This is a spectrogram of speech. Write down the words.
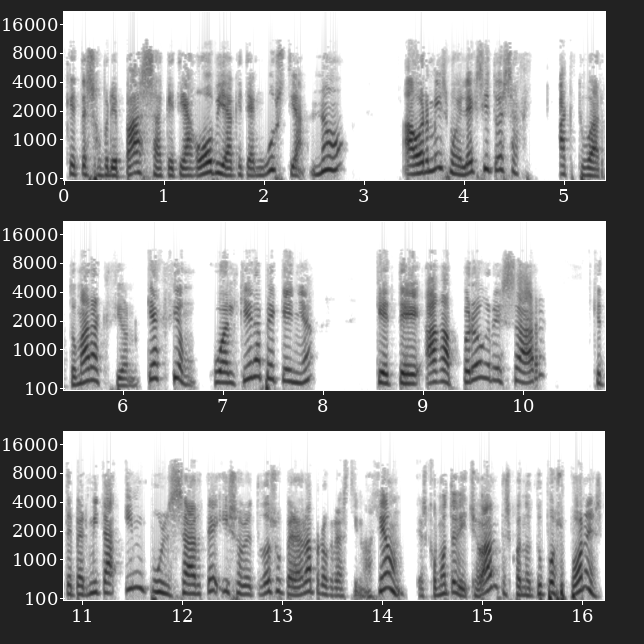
que te sobrepasa, que te agobia, que te angustia, no. Ahora mismo el éxito es actuar, tomar acción. ¿Qué acción? Cualquiera pequeña que te haga progresar que te permita impulsarte y sobre todo superar la procrastinación, que es como te he dicho antes, cuando tú pospones.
